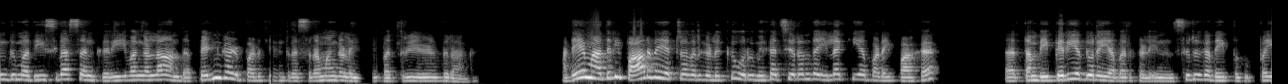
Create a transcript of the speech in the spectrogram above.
இந்துமதி சிவசங்கரி இவங்கெல்லாம் அந்த பெண்கள் படுகின்ற சிரமங்களை பற்றி எழுதுறாங்க. அதே மாதிரி பார்வையற்றவர்களுக்கு ஒரு மிகச்சிறந்த இலக்கிய படைப்பாக தம்பி பெரியதுரை அவர்களின் சிறுகதை தொகுப்பை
